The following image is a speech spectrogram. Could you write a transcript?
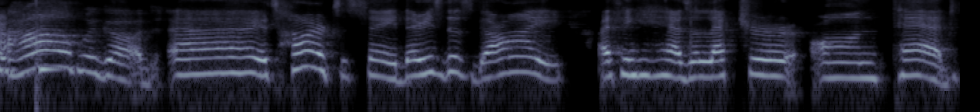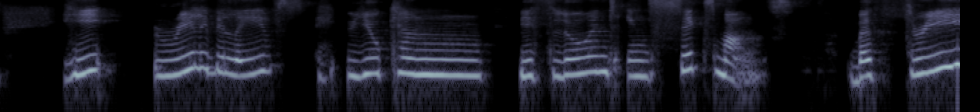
oh my god uh, it's hard to say there is this guy i think he has a lecture on ted he really believes you can be fluent in six months but three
